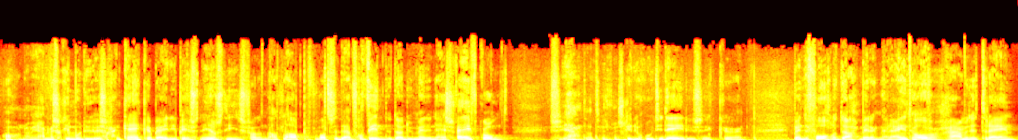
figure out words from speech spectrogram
Oh, nou ja, misschien moet u eens gaan kijken bij die personeelsdienst van dat lab... wat ze daarvan vinden dat u met een S5 komt. Dus ja, dat is misschien een goed idee. Dus ik uh, ben de volgende dag ben ik naar Eindhoven gegaan met de trein.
